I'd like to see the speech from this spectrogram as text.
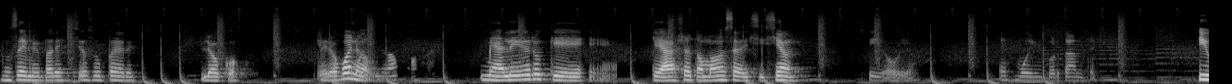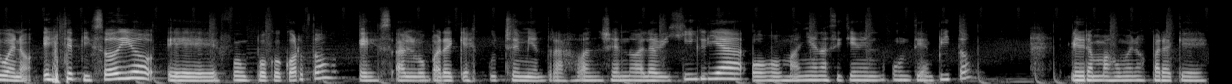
no sé, me pareció súper loco. Pero bueno, me alegro que, que haya tomado esa decisión. Sí, obvio. Es muy importante. Y bueno, este episodio eh, fue un poco corto, es algo para que escuchen mientras van yendo a la vigilia o mañana si tienen un tiempito. Era más o menos para que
